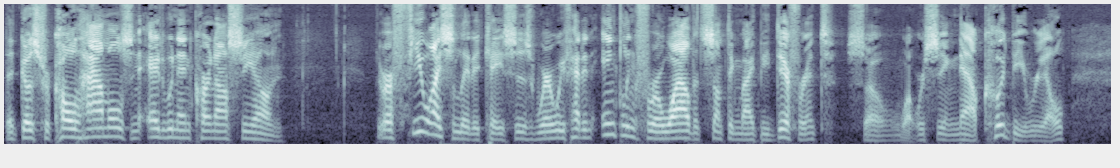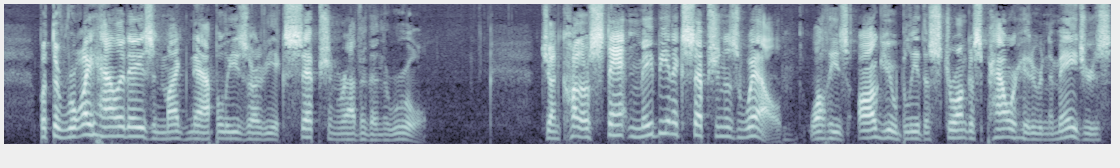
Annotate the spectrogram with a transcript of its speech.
That goes for Cole Hamels and Edwin Encarnacion. There are a few isolated cases where we've had an inkling for a while that something might be different, so what we're seeing now could be real. But the Roy Halladay's and Mike Napoli's are the exception rather than the rule. Giancarlo Stanton may be an exception as well. While he's arguably the strongest power hitter in the majors,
